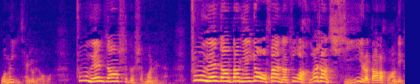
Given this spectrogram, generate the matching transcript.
我们以前就聊过，朱元璋是个什么人呢？朱元璋当年要饭的做和尚起义了，当了皇帝，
